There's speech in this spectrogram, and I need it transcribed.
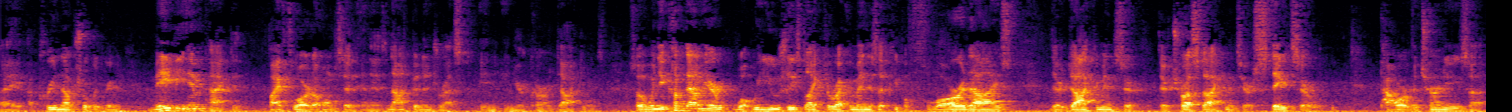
a, a prenuptial agreement, may be impacted by Florida homestead and has not been addressed in, in your current documents. So when you come down here, what we usually like to recommend is that people Floridize their documents, their, their trust documents, their estates, their power of attorneys, uh,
